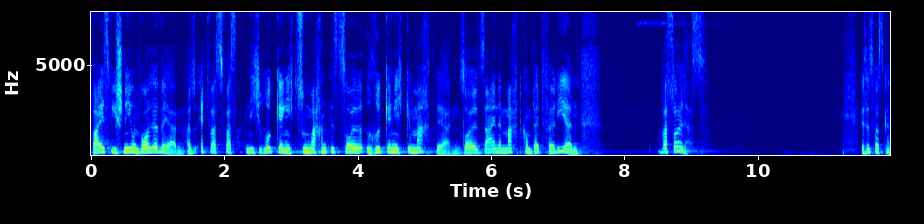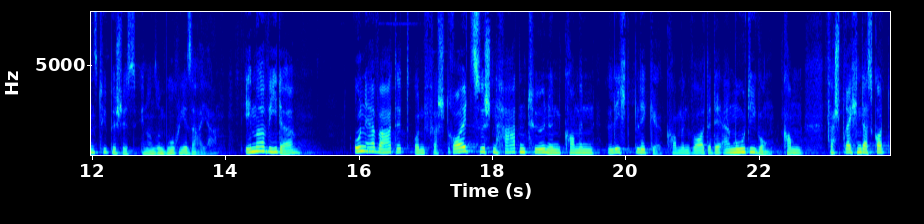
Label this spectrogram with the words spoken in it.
weiß wie Schnee und Wolle werden. Also etwas, was nicht rückgängig zu machen ist, soll rückgängig gemacht werden, soll seine Macht komplett verlieren. Was soll das? Es ist was ganz Typisches in unserem Buch Jesaja. Immer wieder Unerwartet und verstreut zwischen harten Tönen kommen Lichtblicke, kommen Worte der Ermutigung, kommen Versprechen, dass Gott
